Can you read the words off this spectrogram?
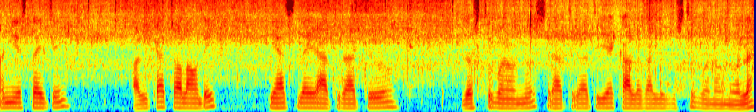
अनि यसलाई चाहिँ हल्का चलाउँदै प्याजलाई रातो रातो जस्तो बनाउनुहोस् रातो रातो या कालो कालो जस्तो बनाउनु होला।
